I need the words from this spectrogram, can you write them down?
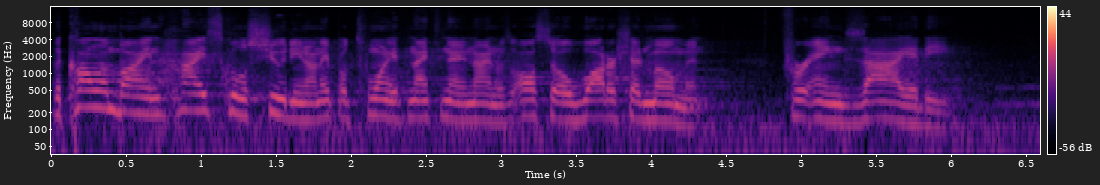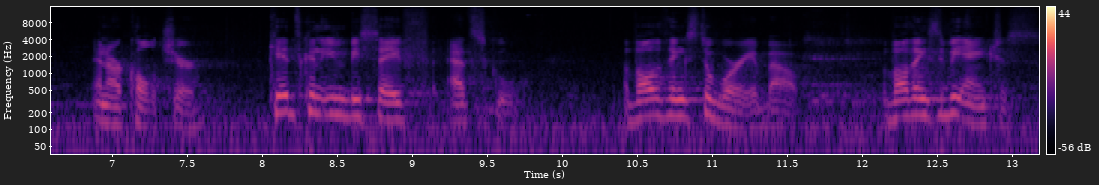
The Columbine High School shooting on April 20th, 1999, was also a watershed moment for anxiety in our culture. Kids couldn't even be safe at school. Of all the things to worry about, of all things to be anxious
